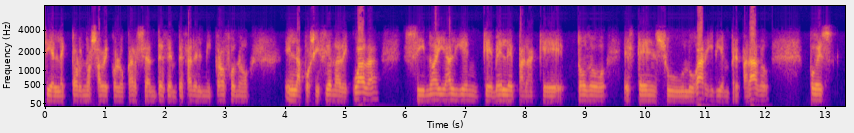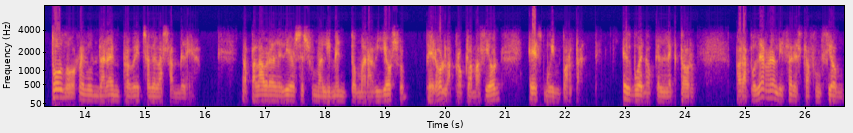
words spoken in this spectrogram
si el lector no sabe colocarse antes de empezar el micrófono en la posición adecuada, si no hay alguien que vele para que todo esté en su lugar y bien preparado, pues todo redundará en provecho de la asamblea. La palabra de Dios es un alimento maravilloso, pero la proclamación es muy importante. Es bueno que el lector, para poder realizar esta función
